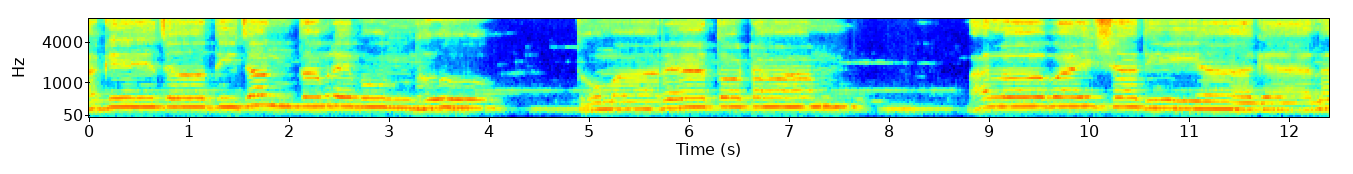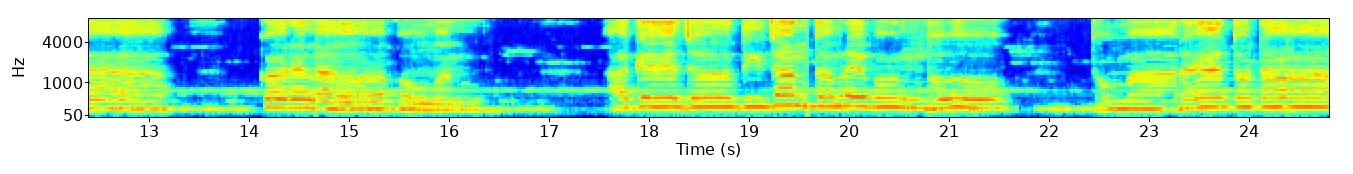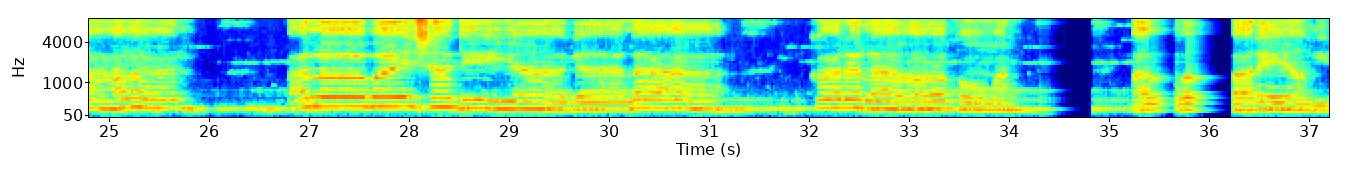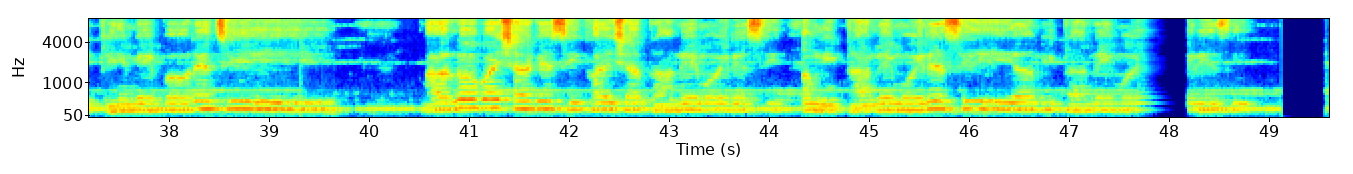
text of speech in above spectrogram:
আগে যদি জানতাম রে বন্ধু তোমার এত টান ভালোবাসা দিয়া গেলা, করলা অপমান। আগে যদি জানতাম রে বন্ধু, তোমার এত টান ভালোবাসা দিয়া গেলা, করলা অপমান। ভালোবাসা গেছি ফাইসা প্রাণে মরেছি আমি প্রাণে মরেছি আমি প্রাণে মরেছি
